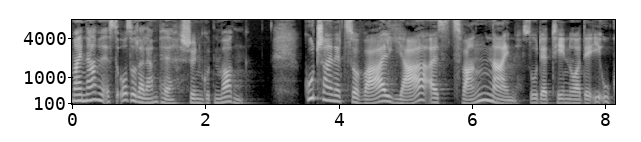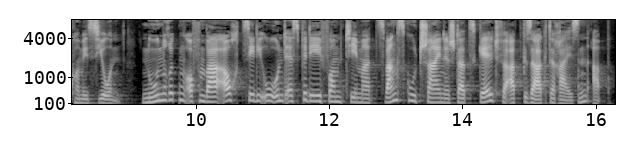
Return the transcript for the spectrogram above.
Mein Name ist Ursula Lampe. Schönen guten Morgen. Gutscheine zur Wahl ja, als Zwang nein, so der Tenor der EU-Kommission. Nun rücken offenbar auch CDU und SPD vom Thema Zwangsgutscheine statt Geld für abgesagte Reisen ab.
